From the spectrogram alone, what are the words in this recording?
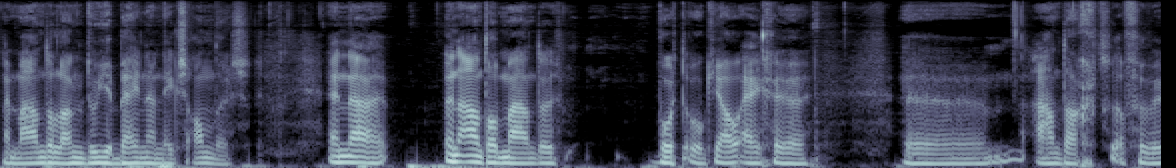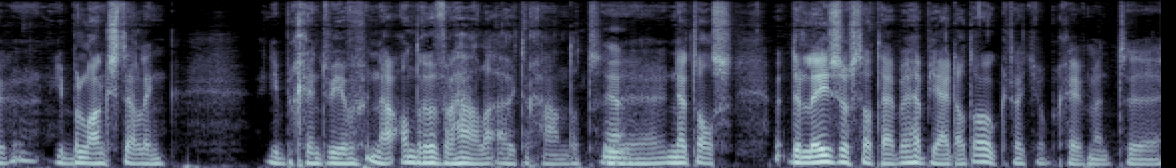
En maandenlang doe je bijna niks anders. En na een aantal maanden wordt ook jouw eigen eh, aandacht of eh, je belangstelling, die begint weer naar andere verhalen uit te gaan. Dat, Ja. eh, net als de lezers dat hebben, heb jij dat ook. Dat je op een gegeven moment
